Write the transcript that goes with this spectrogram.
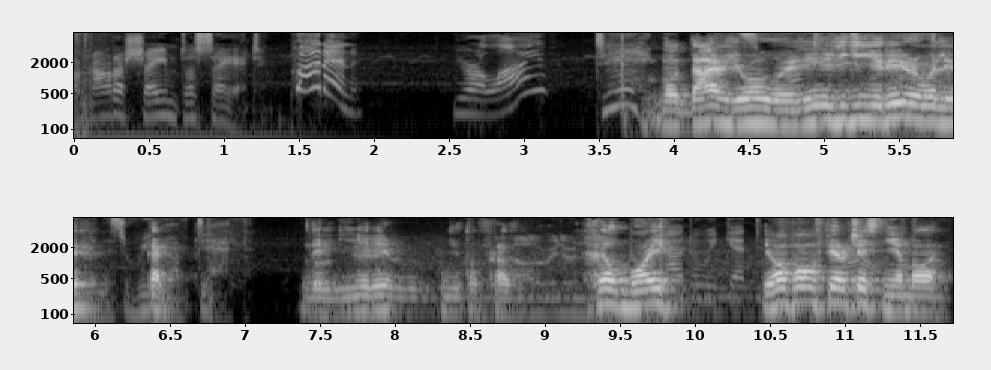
I'm not ashamed to say it. Puddin! You're alive? Dang. Ну да, его ре- регенерировали. Как? Да, регенерировали, не ту фразу. Хеллбой. Его, по-моему, в первой части не было.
